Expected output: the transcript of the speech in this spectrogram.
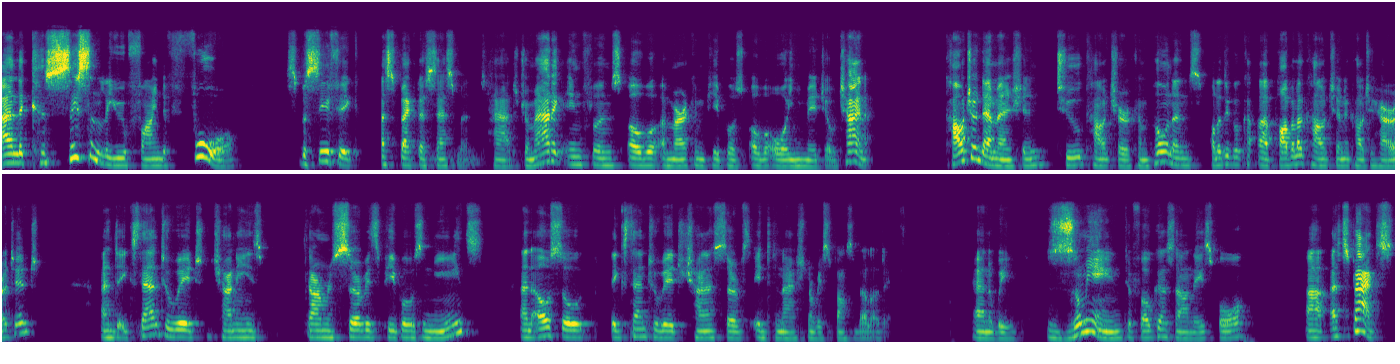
And consistently you find four specific aspect assessment had dramatic influence over American people's overall image of China cultural dimension, two culture components, political, uh, popular culture and cultural heritage, and the extent to which Chinese government serves people's needs, and also the extent to which China serves international responsibility. And we zoom in to focus on these four uh, aspects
